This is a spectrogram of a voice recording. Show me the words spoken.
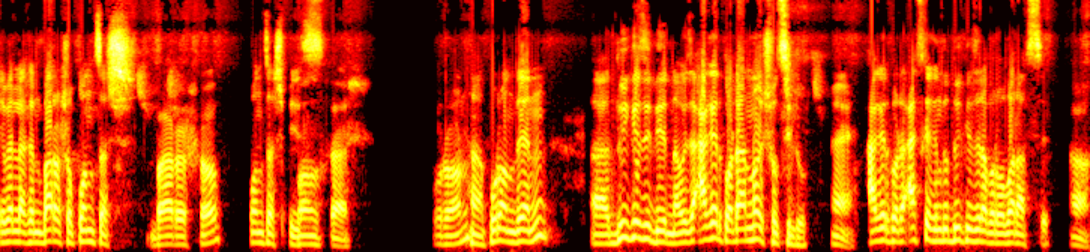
এবার লেখেন বারোশো পঞ্চাশ। বারোশো পঞ্চাশ পিস পঞ্চাশ। পূরণ হ্যাঁ পুরন দেন দুই কেজি দিন না ওই যে আগের কটা নয়শো ছিল। হ্যাঁ। আগের কটা আজকে কিন্তু দুই কেজির আবার ওভার আসছে। হ্যাঁ।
